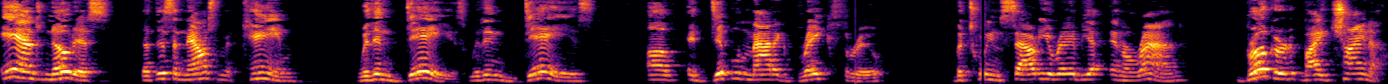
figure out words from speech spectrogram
And notice that this announcement came within days, within days of a diplomatic breakthrough between Saudi Arabia and Iran, brokered by China.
